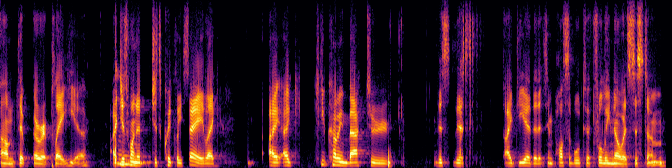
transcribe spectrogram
um, that are at play here. I just mm. want to just quickly say, like, I, I keep coming back to this this idea that it's impossible to fully know a system,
